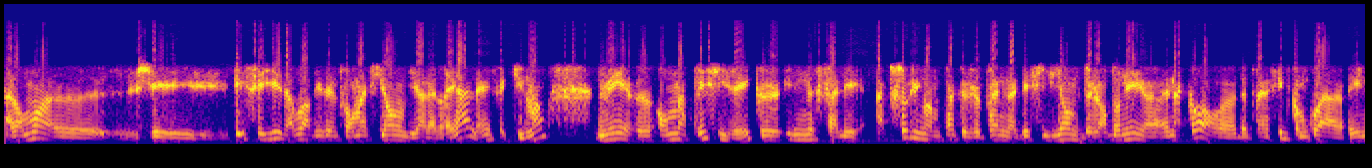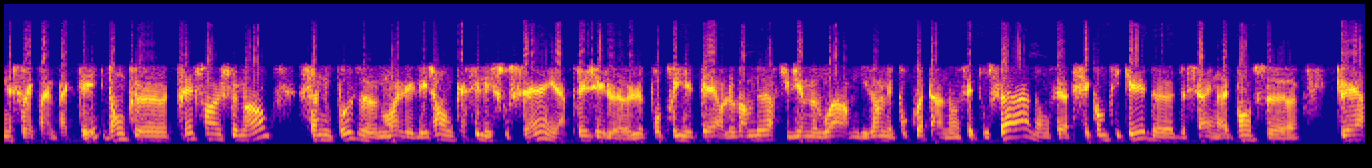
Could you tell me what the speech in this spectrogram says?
Alors moi, euh, j'ai essayé d'avoir des informations via l'Adréal, hein, effectivement, mais euh, on m'a précisé qu'il ne fallait absolument pas que je prenne la décision de leur donner euh, un accord euh, de principe comme quoi ils ne seraient pas impactés. Donc très franchement, ça nous pose, moi les, gens ont cassé les sous-seins et après j'ai le, propriétaire, le vendeur qui vient me voir en me disant mais pourquoi t'as annoncé tout ça? Donc c'est compliqué de, de faire une réponse claire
